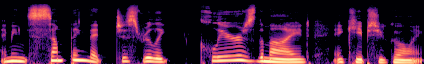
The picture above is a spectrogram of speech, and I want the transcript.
I mean, something that just really clears the mind and keeps you going.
